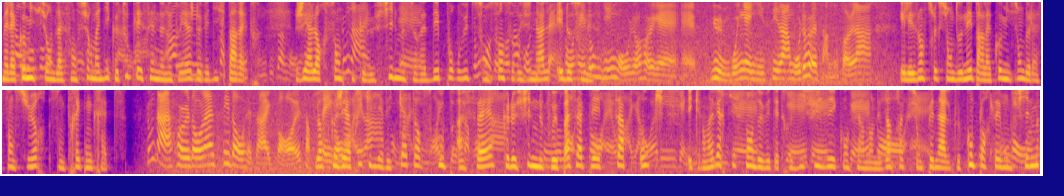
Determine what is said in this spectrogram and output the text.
Mais la commission de la censure m'a dit que toutes les scènes de nettoyage devaient disparaître. J'ai alors senti que le film serait dépourvu de son sens original et de son essence et les instructions données par la commission de la censure sont très concrètes. Lorsque j'ai appris qu'il y avait 14 coupes à faire, que le film ne pouvait pas s'appeler Tsap Hook et qu'un avertissement devait être diffusé concernant les infractions pénales que comportait mon film,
